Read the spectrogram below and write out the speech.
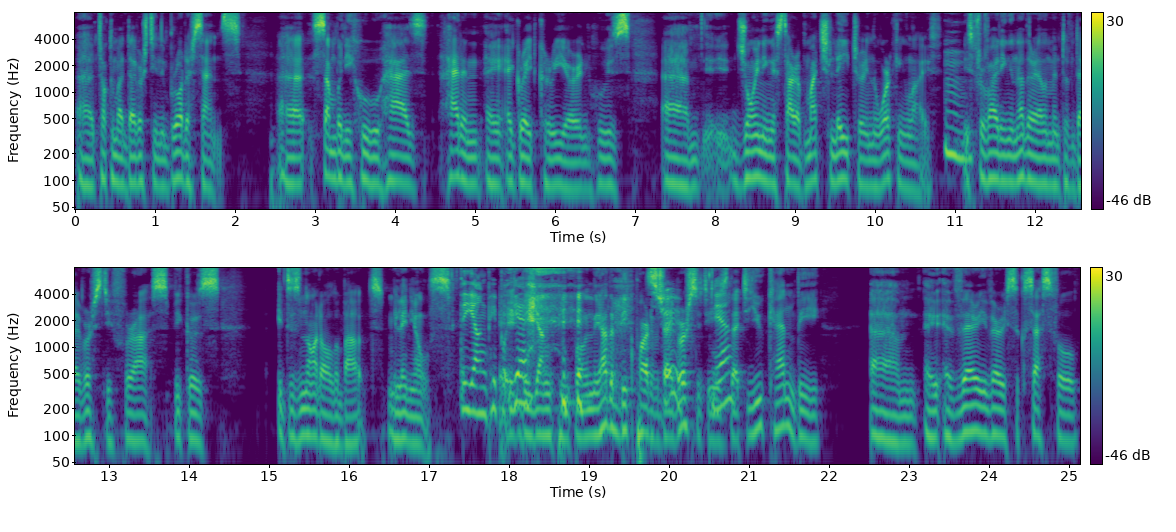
uh, talking about diversity in the broader sense, uh, somebody who has had an, a, a, great career and who is um, joining a startup much later in the working life mm. is providing another element of diversity for us because it is not all about millennials, the young people, uh, yeah. the young people, and the other big part of true. diversity yeah. is that you can be um, a, a very, very successful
